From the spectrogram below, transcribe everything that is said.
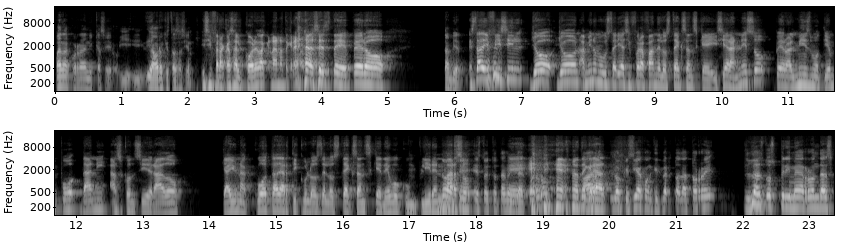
van a correr a Nick Caseiro. ¿Y, ahora qué estás haciendo? Y si fracasa el coreback, no, no te creas, este, pero... También. Está difícil. Yo, yo, a mí no me gustaría si fuera fan de los Texans que hicieran eso, pero al mismo tiempo, Dani, has considerado que hay una cuota de artículos de los Texans que debo cumplir en marzo. Sí, estoy totalmente de eh, acuerdo. no te creas. Lo que decía Juan Gilberto a la Torre, las dos primeras rondas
